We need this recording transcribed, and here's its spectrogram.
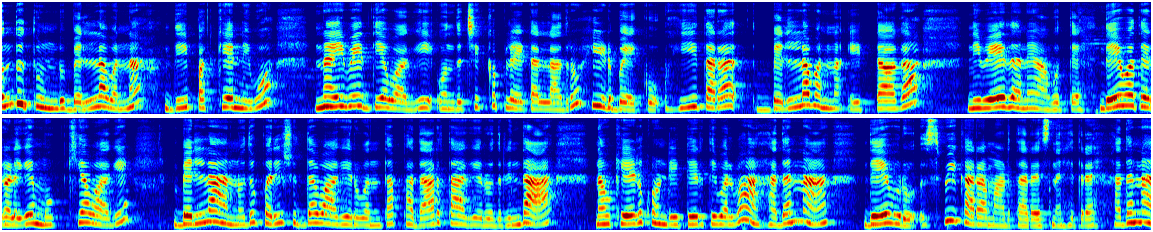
ಒಂದು ತುಂಡು ಬೆಲ್ಲವನ್ನು ದೀಪಕ್ಕೆ ನೀವು ನೈವೇದ್ಯವಾಗಿ ಒಂದು ಚಿಕ್ಕ ಪ್ಲೇಟಲ್ಲಾದರೂ ಇಡಬೇಕು. ಈ ಥರ ಬೆಲ್ಲವನ್ನು ಇಟ್ಟಾಗ ನಿವೇದನೆ ಆಗುತ್ತೆ. ದೇವತೆಗಳಿಗೆ ಮುಖ್ಯವಾಗಿ ಬೆಲ್ಲ ಅನ್ನೋದು ಪರಿಶುದ್ಧವಾಗಿರುವಂಥ ಪದಾರ್ಥ ಆಗಿರೋದ್ರಿಂದ ನಾವು ಕೇಳ್ಕೊಂಡಿಟ್ಟಿರ್ತೀವಲ್ವ? ಅದನ್ನು ದೇವರು ಸ್ವೀಕಾರ ಮಾಡ್ತಾರೆ ಸ್ನೇಹಿತರೆ. ಅದನ್ನು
